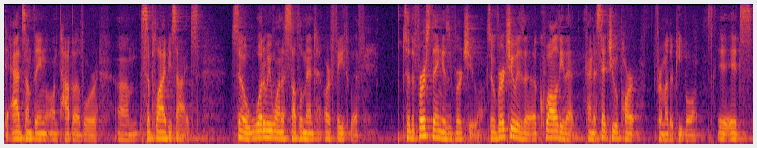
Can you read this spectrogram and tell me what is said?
to add something on top of, or um, supply besides. So, what do we want to supplement our faith with? So the first thing is virtue. So virtue is a quality that kind of sets you apart from other people. It's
